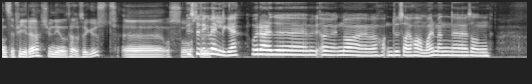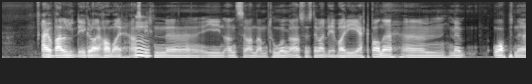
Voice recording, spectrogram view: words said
NC4 29. og 30. august. Eh, og så Hvis du fikk velge, hvor er det du øh, nå, Du sa jo Hamar, men øh, sånn Jeg er jo veldig glad i Hamar. Jeg har Mm. spilt den eh, i NC og NM to ganger. Jeg syns det er en veldig variert bane. eh, med åpne,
